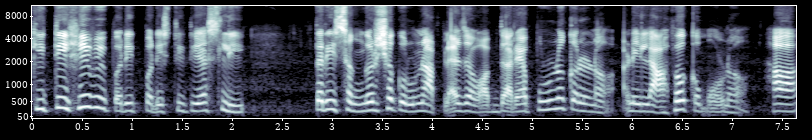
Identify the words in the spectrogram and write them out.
कितीही विपरीत परिस्थिती असली तरी संघर्ष करून आपल्या जबाबदाऱ्या पूर्ण करणं आणि लाभ कमवणं हा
